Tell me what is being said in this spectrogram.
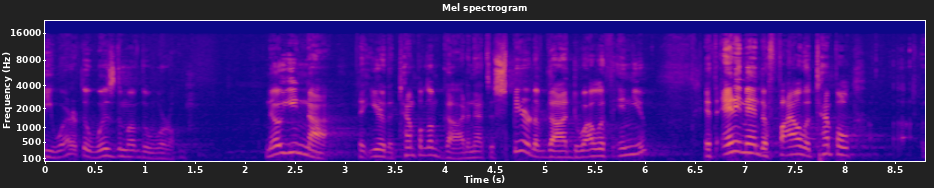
Beware of the wisdom of the world. Know ye not that ye are the temple of God, and that the Spirit of God dwelleth in you? If any man defile the temple, uh,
